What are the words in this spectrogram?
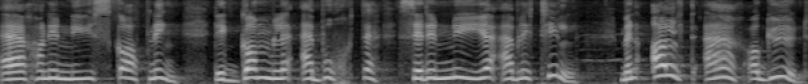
er han en ny skapning. Det gamle er borte, se det nye er blitt til. Men alt er av Gud.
